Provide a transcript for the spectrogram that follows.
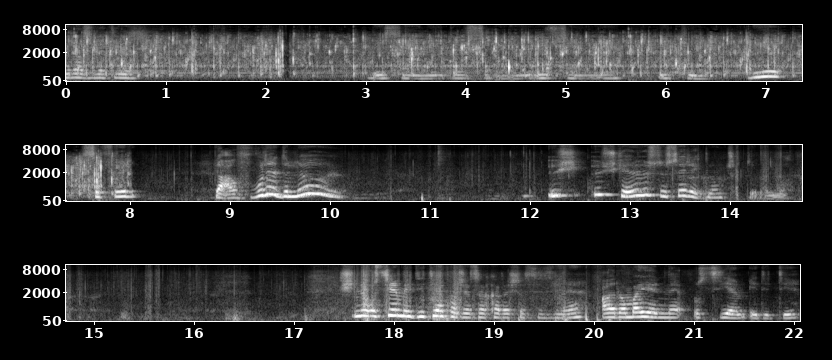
Biraz bekliyoruz. 5 saniye, 4 saniye, 3 saniye, 2, 1, 0. Ya bu nedir lan? 3 3 kere üst üste reklam çıktı valla. Şimdi OCM editi yapacağız arkadaşlar sizinle. Arama yerine OCM editi.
